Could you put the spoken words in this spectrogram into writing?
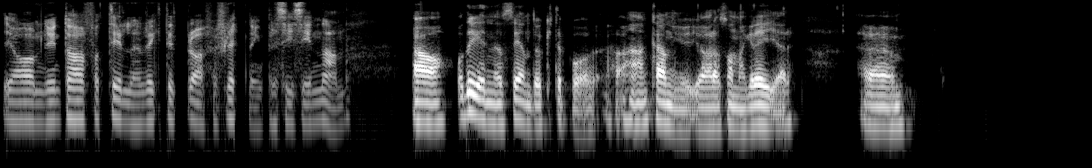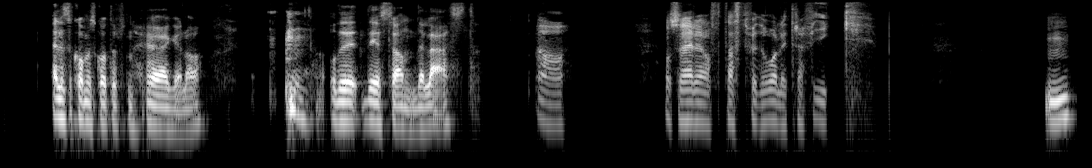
Ja, om du inte har fått till en riktigt bra förflyttning precis innan. Ja, och det är Nilsén duktig på. Han kan ju göra sådana grejer. Ehm. eller så kommer skottet från höger då. och det, det är sönderläst. Ja. Och så är det oftast för dålig trafik. Mm.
